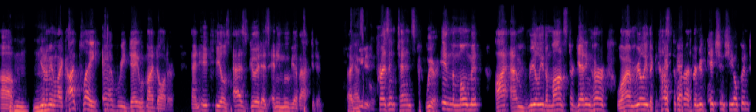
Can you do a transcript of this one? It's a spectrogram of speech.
Um, mm-hmm, mm-hmm. You know what I mean? Like I play every day with my daughter, and it feels as good as any movie I've acted in. Like it is present tense. We are in the moment. I am really the monster getting her, or I'm really the customer at her new kitchen she opened.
